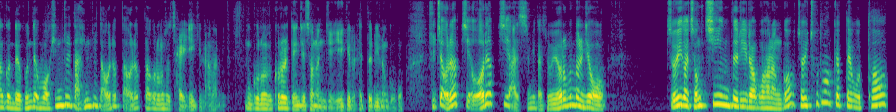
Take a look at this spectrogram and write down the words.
아, 근데 근데 뭐 힘들다 힘들다 어렵다 어렵다 그러면서 잘 얘기는 안 합니다. 뭐 그런 그럴 때 이제 저는 이제 얘기를 해드리는 거고 실제 어렵지 어렵지 않습니다. 저 여러분들 이제 어, 저희가 정치인들이라고 하는 거 저희 초등학교 때부터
